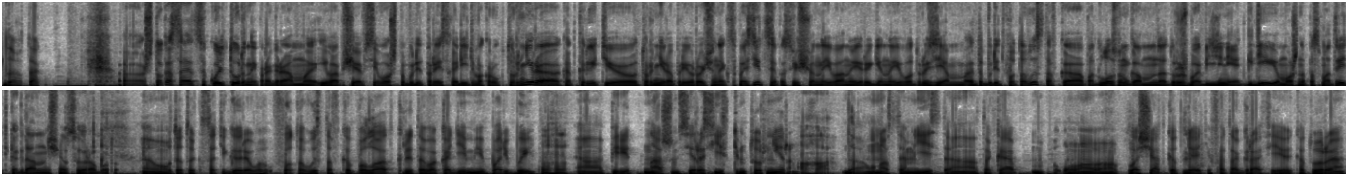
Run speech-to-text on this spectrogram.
Да, так. Э, Что касается культурной программы и вообще всего, что будет происходить вокруг турнира, к открытию турнира приурочена экспозиция, посвященная Ивану Ерыгину и его друзьям. Это будет фотовыставка под лозунгом «Дружба объединяет». Где ее можно посмотреть, когда она начнет свою работу? Э, Вот это, кстати говоря, фотовыставка была открыта в Академии борьбы а, перед нашим всероссийским турниром. Ага. Да, у нас там есть такая площадка для этих фотографий, которая,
